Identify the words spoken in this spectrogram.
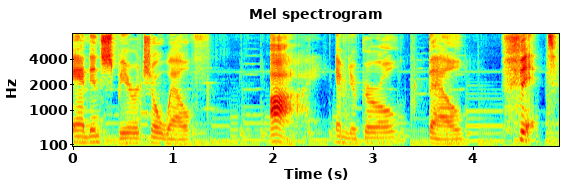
and in spiritual wealth. I am your girl, Bell Fit.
